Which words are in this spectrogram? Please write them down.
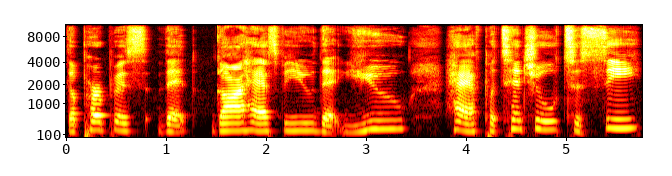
the purpose that God has for you, that you have potential to see.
